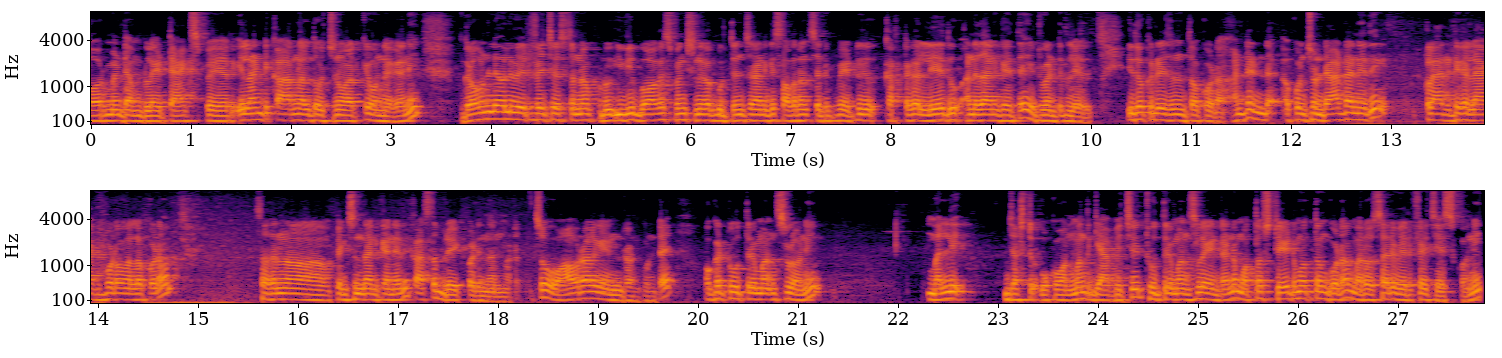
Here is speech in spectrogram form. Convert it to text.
గవర్నమెంట్ ఎంప్లాయీ ట్యాక్స్ పేయర్ ఇలాంటి కారణాలతో వచ్చిన వరకే ఉన్నాయి. కానీ గ్రౌండ్ లెవెల్ వెరిఫై చేస్తున్నప్పుడు ఇవి బోగస్ పెన్షన్గా గుర్తించడానికి సదరన్ సర్టిఫికేట్ కరెక్ట్గా లేదు అనే దానికైతే ఎటువంటిది లేదు. ఇది ఒక రీజన్తో కూడా. అంటే కొంచెం డేటా అనేది క్లారిటీగా లేకపోవడం వల్ల కూడా సదరన్ పెన్షన్ uh, దానికి అనేది కాస్త బ్రేక్ పడింది అనమాట సో ఓవరాల్గా ఏంటనుకుంటే ఒక టూ త్రీ మంత్స్లోని మళ్ళీ జస్ట్ ఒక వన్ మంత్ గ్యాప్ ఇచ్చి టూ త్రీ మంత్స్లో ఏంటంటే మొత్తం స్టేట్ మొత్తం కూడా మరోసారి వెరిఫై చేసుకొని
